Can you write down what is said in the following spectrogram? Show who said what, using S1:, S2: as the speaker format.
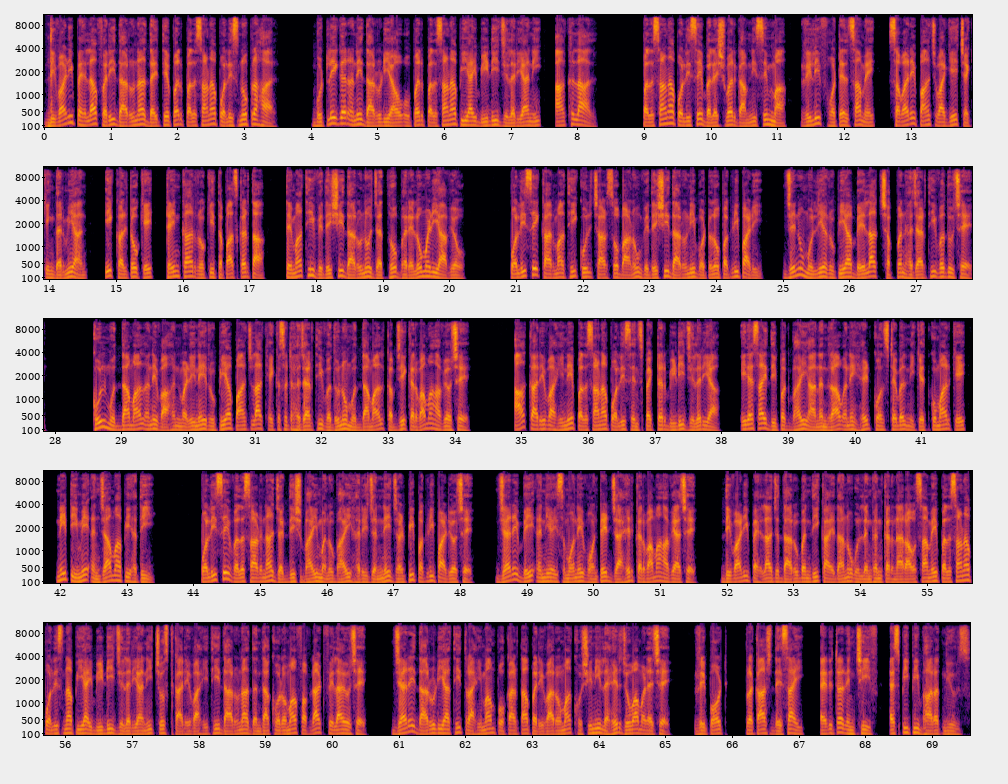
S1: દિવાળી પહેલા ફરી દારૂના દૈત્ય પર પલસાણા પોલીસનો પ્રહાર. બુટલેગર અને દારૂડિયાઓ ઉપર પલસાણા પીઆઈબીડી જિલરિયાની આંખ લાલ. પલસાણા પોલીસે બલેશ્વર ગામની સીમમાં રિલીફ હોટેલ સામે સવારે પાંચ વાગ્યે ચેકિંગ દરમિયાન એક અલ્ટો કે ટેન કાર રોકી તપાસ કરતા તેમાંથી વિદેશી દારૂનો જથ્થો ભરેલો મળી આવ્યો. પોલીસે કારમાંથી કુલ ચારસો બાણું વિદેશી દારૂની બોટલો પકડી પાડી, જેનું મૂલ્ય રૂપિયા બે લાખ છપ્પન હજારથી વધુ છે. કુલ મુદ્દામાલ અને વાહન મળીને રૂપિયા પાંચ લાખ એકસઠ હજારથી વધુનો મુદ્દામાલ કબજે કરવામાં આવ્યો છે. આ કાર્યવાહીને Palsana police inspector B D Jilariya, ASI Deepakbhai Anandrao અને હેડ કોન્સ્ટેબલ નિકેતકુમાર કે ની ટીમે અંજામ આપી હતી. પોલીસે વલસાડના જગદીશભાઈ મનુભાઈ હરિજનને ઝડપી પકડી પાડ્યો છે, જ્યારે બે અન્ય ઇસમોને વોન્ટેડ જાહેર કરવામાં આવ્યા છે. દિવાળી પહેલા જ દારૂબંધી કાયદાનું ઉલ્લંઘન કરનારાઓ સામે પલસાણા પોલીસના પીઆઈબીડી જિલરિયાની ચુસ્ત કાર્યવાહીથી દારૂના ધંધાખોરોમાં ફફડાટ ફેલાયો છે, જ્યારે દારૂડિયાથી ત્રાહિમામ પોકારતા પરિવારોમાં ખુશીની લહેર જોવા મળે છે. Report, Prakash Desai editor in chief SPP, Bharat news.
